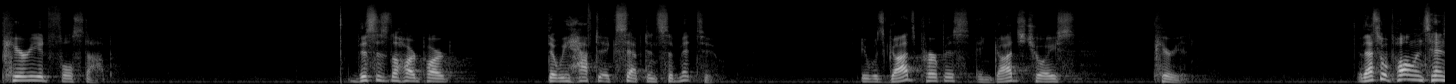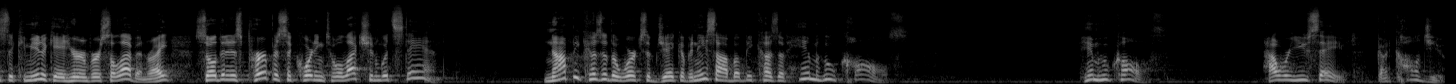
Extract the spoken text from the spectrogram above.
period, full stop. This is the hard part that we have to accept and submit to. It was God's purpose and God's choice, period. That's what Paul intends to communicate here in verse 11, right? So that his purpose according to election would stand. Not because of the works of Jacob and Esau, but because of him who calls. Him who calls. How were you saved? God called you.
